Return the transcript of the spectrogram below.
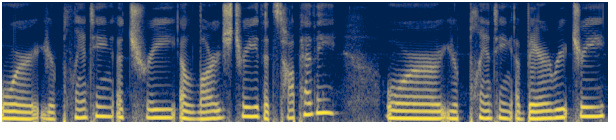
or you're planting a tree, a large tree that's top heavy, or you're planting a bare root tree,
